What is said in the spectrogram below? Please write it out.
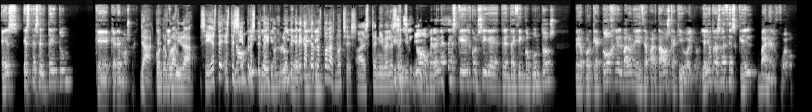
es, este es el Tatum que queremos ver. Ya, con El Tatum- regularidad. Sí, este, este No, siempre y- es el que Tatum. Lo que tiene que el- hacerlo el- es todas las noches. A este nivel es Sí, sí, no, pero hay veces que él consigue 35 puntos, pero porque coge el balón y dice, apartaos que aquí voy yo. Y hay otras veces que él va en el juego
